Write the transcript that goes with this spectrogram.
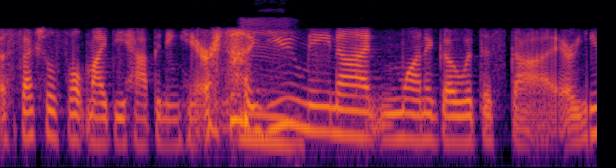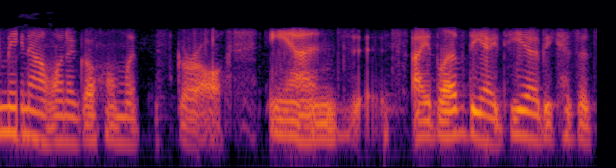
a sexual assault might be happening here. So mm-hmm. you may not want to go with this guy, or you may not want to go home with this girl. And it's, I love the idea because it's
